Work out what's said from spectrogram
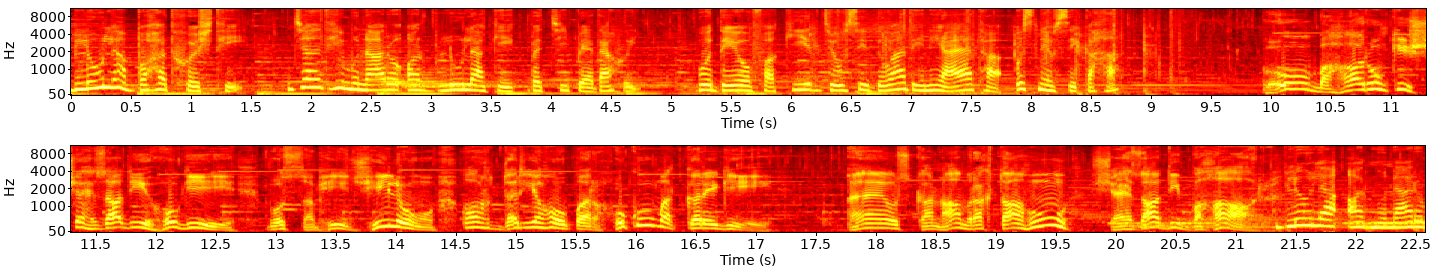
ब्लूला बहुत खुश थी। जल्द ही मुनारो और ब्लूला की एक बच्ची पैदा हुई। वो देव फकीर जो उसे दुआ देने आया था उसने उसे कहा वो बहारों की शहजादी होगी वो सभी झीलों और दरियाओं पर हुकूमत करेगी। मैं उसका नाम रखता हूँ शहजादी बहार। ब्लूला और मुनारो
